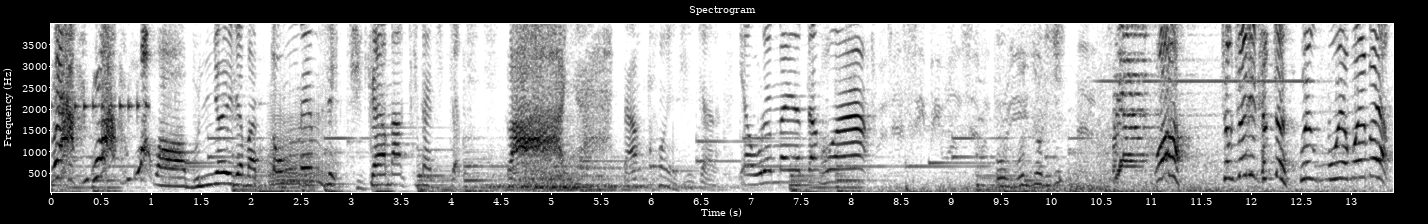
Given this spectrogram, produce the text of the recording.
와와와와 문 열자마자 똥냄새 기가 막히다 진짜 와야 땅콩이 진짜 야 오랜만이다 땅콩아 뭐 뭔 소리지? 와! 정전이 정전! 왜 뭐야 뭐야 뭐야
